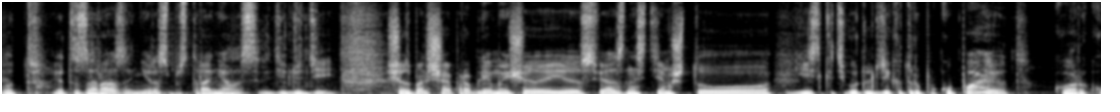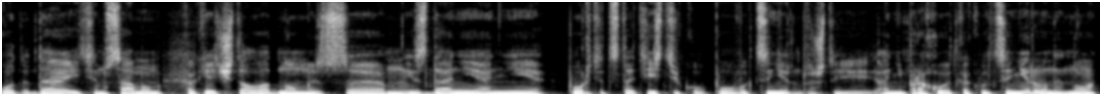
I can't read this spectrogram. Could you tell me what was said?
вот эта зараза не распространялась среди людей. Сейчас большая проблема еще связана с тем, что есть категория людей, которые покупают QR-коды, да, и тем самым, как я читал в одном из э, изданий, они портят статистику по вакцинированным, потому что они проходят как вакцинированные, но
